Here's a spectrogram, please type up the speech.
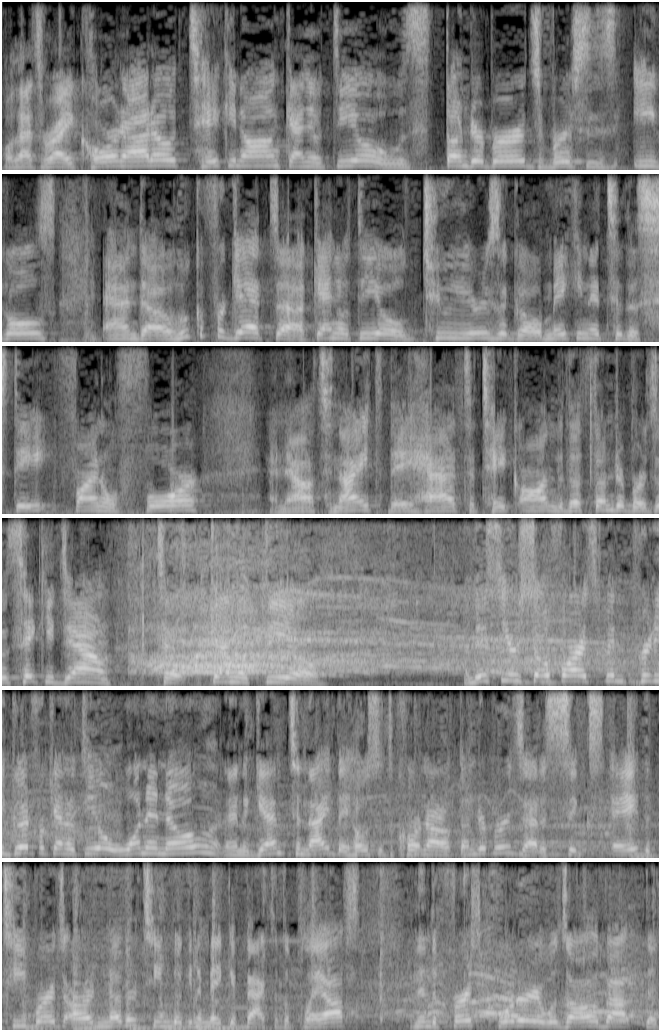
Well, that's right. Coronado taking on Canutillo. It was Thunderbirds versus Eagles. And uh, who could forget uh, Canutillo two years ago making it to the state Final Four? And now tonight they had to take on the Thunderbirds. Let's take you down to Canutillo. And this year so far, it's been pretty good for Canutillo, 1 0. And again, tonight they hosted the Coronado Thunderbirds out of 6A. The T Birds are another team looking to make it back to the playoffs. And in the first quarter, it was all about the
